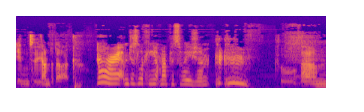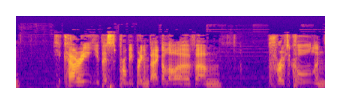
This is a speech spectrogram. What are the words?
into the Underdark. alright, I'm just looking at my persuasion. Cool. Um, Hikari, this is probably bringing back a lot of um, protocol and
